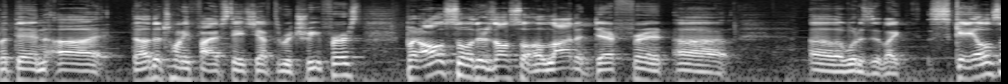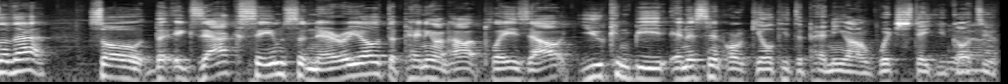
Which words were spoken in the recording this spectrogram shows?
But then uh, the other 25 states, you have to retreat first. But also, there's also a lot of different uh, uh, what is it like scales of that. So the exact same scenario, depending on how it plays out, you can be innocent or guilty depending on which state you go to.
